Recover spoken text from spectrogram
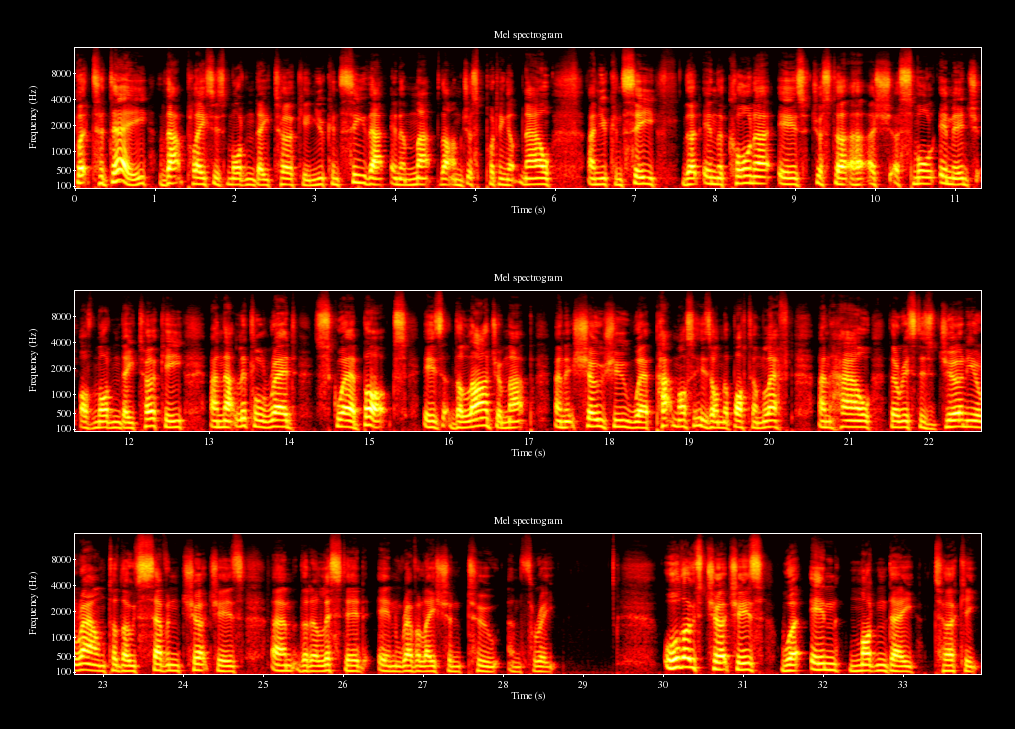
But today, that place is modern day Turkey, and you can see that in a map that I'm just putting up now. And you can see that in the corner is just a, a, a small image of modern day Turkey, and that little red square box is the larger map and it shows you where Patmos is on the bottom left and how there is this journey around to those seven churches um, that are listed in Revelation 2 and 3. All those churches were in modern day Turkey.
